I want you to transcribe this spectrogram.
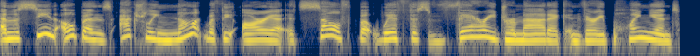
And the scene opens actually not with the aria itself, but with this very dramatic and very poignant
